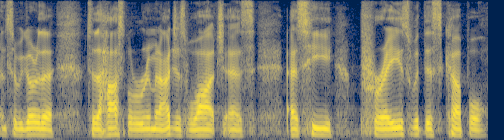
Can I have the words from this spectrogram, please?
And so we go to the, to the hospital room, and I just watch as, as he prays with this couple,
